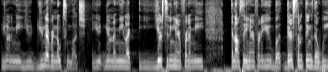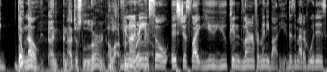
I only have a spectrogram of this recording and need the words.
you know what i mean you you never know too much you, you know what i mean like you're sitting here in front of me and i'm sitting here in front of you but there's some things that we don't know And, and I just learned a lot from you know what right I mean? now. So it's just like you you can learn from anybody. It doesn't matter who it is.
